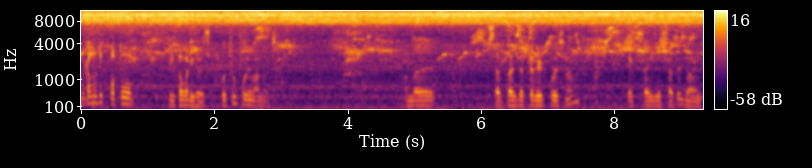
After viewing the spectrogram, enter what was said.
মোটামুটি কত রিকভারি হয়েছে? প্রচুর পরিমাণ হয়েছে। আমরা সারপ্রাইজ একটা রেড করেছিলাম এক্সাইজের সাথে জয়েন্ট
